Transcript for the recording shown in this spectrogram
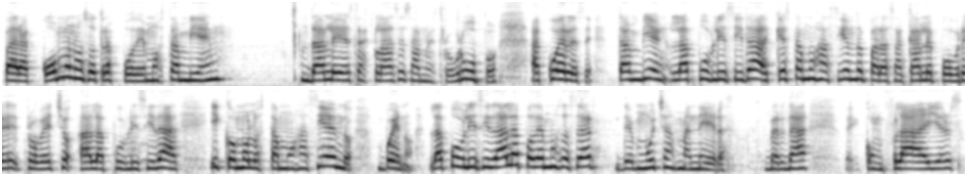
para cómo nosotros podemos también darle estas clases a nuestro grupo. Acuérdese, también la publicidad, ¿qué estamos haciendo para sacarle provecho a la publicidad? ¿Y cómo lo estamos haciendo? Bueno, la publicidad la podemos hacer de muchas maneras, ¿verdad? Eh, con flyers,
